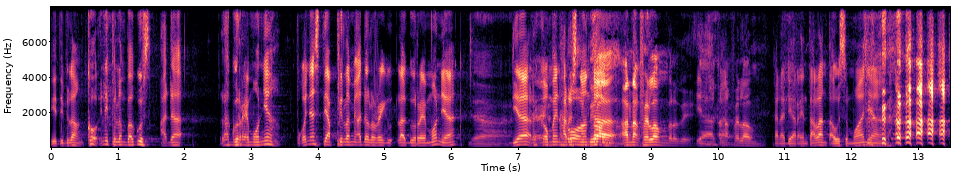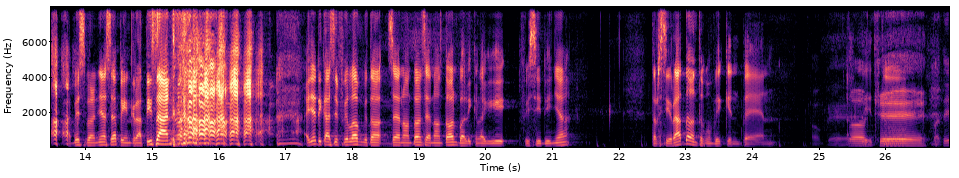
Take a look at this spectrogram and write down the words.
Didit bilang, kok ini film bagus, ada lagu Remonnya. Pokoknya setiap film yang ada lagu Remon ya, Ya. dia rekomen harus oh, nonton. Dia anak film berarti. Ya, anak film. Karena dia rentalan tahu semuanya. Tapi sebenarnya saya pengen gratisan. Aja dikasih film kita saya nonton, saya nonton, balikin lagi VCD-nya. Tersirat untuk membuat band. Oke. Oke. Berarti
